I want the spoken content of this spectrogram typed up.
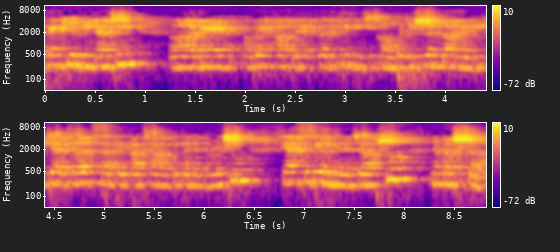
થેન્ક યુ રીનાજી અને હવે આપણે ફરીથી બીજી કોમ્પિટિશનમાં અને બીજા જજ સાથે પાછા આવતીકાલે મળીશું. ત્યાં સુધી અમને રજા આપશો. નમસ્કાર.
